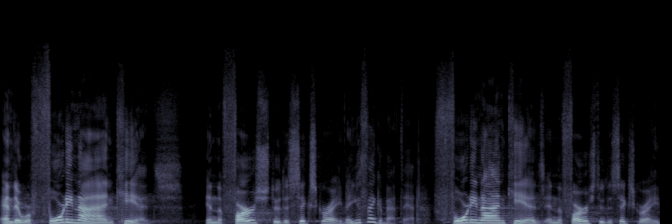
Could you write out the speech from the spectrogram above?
And there were 49 kids in the first through the sixth grade. Now, you think about that 49 kids in the first through the sixth grade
